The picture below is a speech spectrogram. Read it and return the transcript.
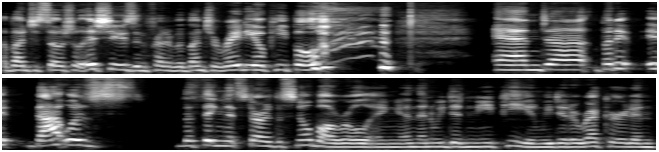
a bunch of social issues in front of a bunch of radio people. and uh, but it, it that was the thing that started the snowball rolling and then we did an ep and we did a record and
